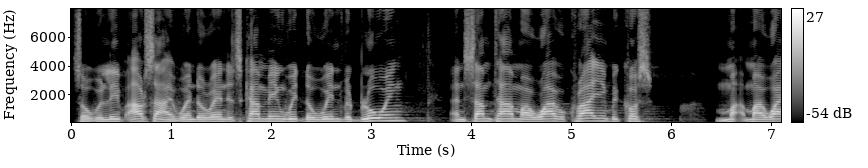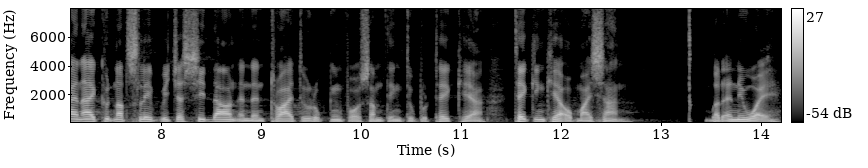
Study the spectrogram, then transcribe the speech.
So we live outside when the rain is coming with the wind blowing. And sometimes my wife was crying because my, my, wife and I could not sleep. We just sit down and then try to looking for something to take care, taking care of my son. But anyway,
